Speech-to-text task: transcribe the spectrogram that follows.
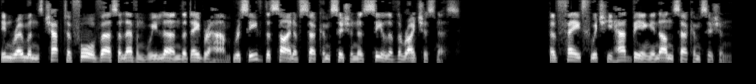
In Romans chapter 4 verse 11 we learn that Abraham received the sign of circumcision as seal of the righteousness of faith which he had being in uncircumcision.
